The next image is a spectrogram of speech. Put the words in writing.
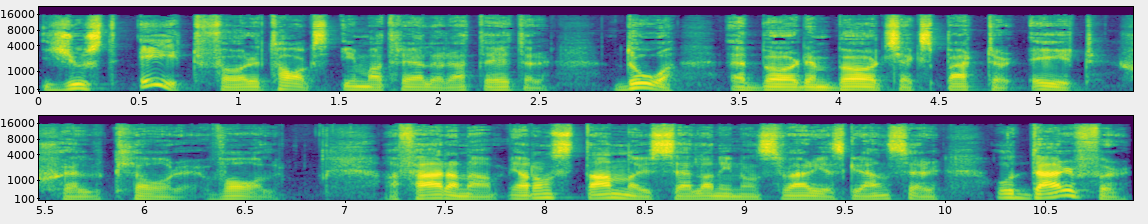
just ert företags immateriella rättigheter, då är Bird Birds experter ert självklara val. Affärerna, ja de stannar ju sällan inom Sveriges gränser och därför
